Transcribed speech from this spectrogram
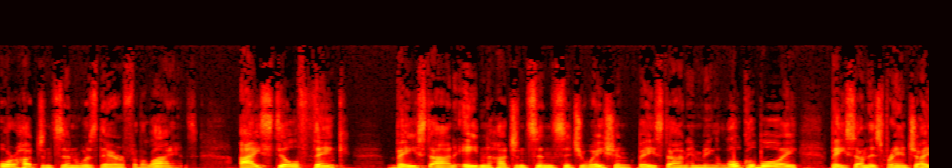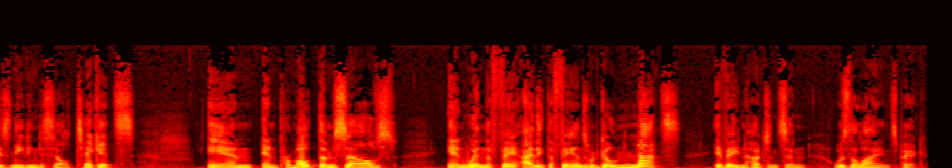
or Hutchinson was there for the Lions. I still think, based on Aidan Hutchinson's situation, based on him being a local boy, based on this franchise needing to sell tickets and and promote themselves and win the fan, I think the fans would go nuts if Aidan Hutchinson was the Lions pick.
